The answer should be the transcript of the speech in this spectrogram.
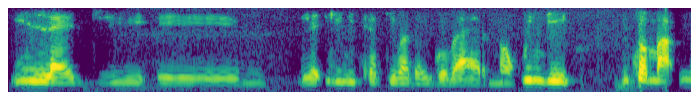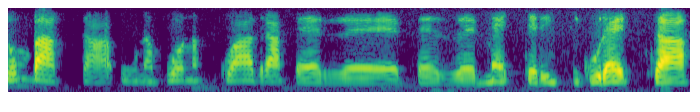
in leggi ehm, le- l'iniziativa del governo. Quindi insomma non basta una buona squadra per, eh, per mettere in sicurezza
